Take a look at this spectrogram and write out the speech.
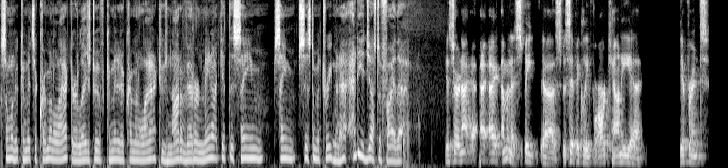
someone who commits a criminal act or alleged to have committed a criminal act who's not a veteran may not get the same same system of treatment. How, how do you justify that? Yes, sir. And I, I, am going to speak uh, specifically for our county. Uh, different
